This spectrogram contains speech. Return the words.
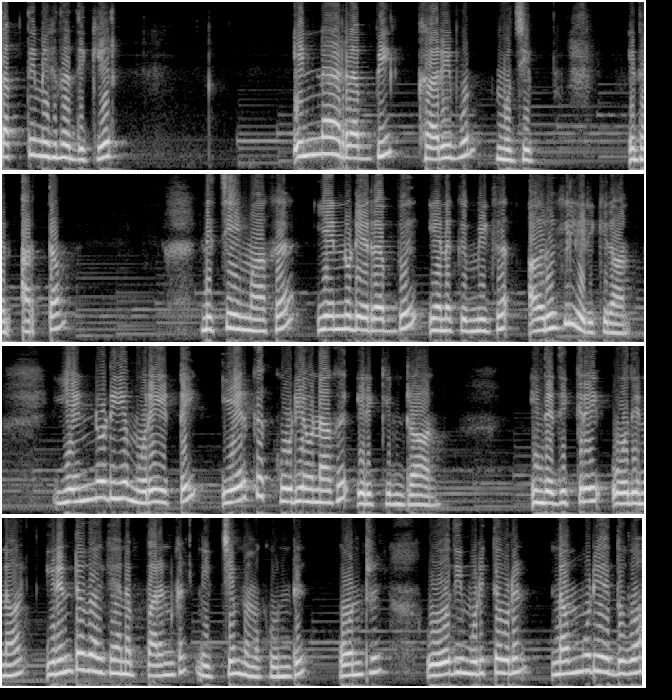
சக்தி மிகுந்த திக்கிர் இன்ன ரப்பி கரிபுன் முஜிப் இதன் அர்த்தம் நிச்சயமாக என்னுடைய ரப்பு எனக்கு மிக அருகில் இருக்கிறான். என்னுடைய முறையீட்டை ஏற்கக்கூடியவனாக இருக்கின்றான். இந்த திக்ரை ஓதினால் இரண்டு வகையான பலன்கள் நிச்சயம் நமக்கு உண்டு. ஒன்று ஓதி முடித்தவுடன் நம்முடைய துவா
